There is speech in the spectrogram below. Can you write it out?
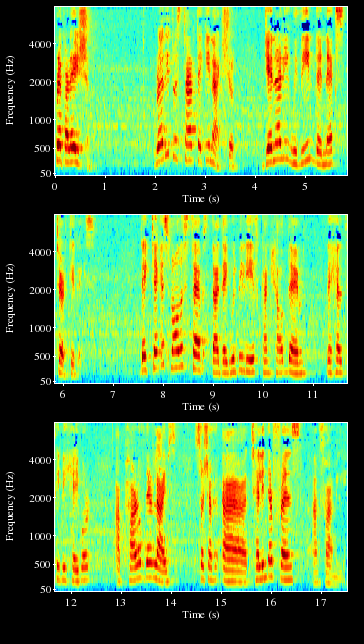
Preparation. Ready to start taking action, generally within the next 30 days. They take small steps that they will believe can help them the healthy behavior a part of their lives, such as uh, telling their friends and family.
